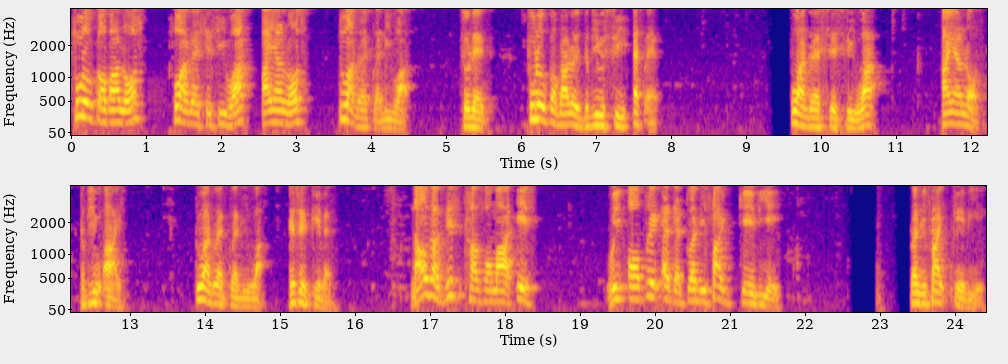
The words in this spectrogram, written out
full load copper loss 460 watt iron loss 220 watt so that full load copper loss WCFL 460 watt iron loss WI 220 watt this is given now that this transformer is, we operate at the 25 kVA. 25 kVA.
